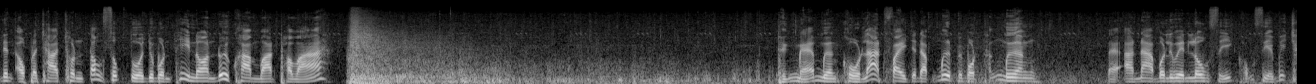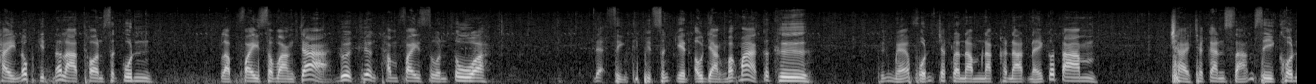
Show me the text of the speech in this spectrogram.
เล่นเอาประชาชนต้องซุกตัวอยู่บนที่นอนด้วยความหวาดผวา ถึงแม้เมืองโคราชไฟจะดับมืดไปหมดทั้งเมือง แต่อาณาบริเวณโรงสีของเสียวิชัยนพกิจนราธรสกุล กลับไฟสว่างจ้าด้วยเครื่องทำไฟส่วนตัว และสิ่งที่ผิดสังเกตเอาอย่างมากๆก็คือ ถึงแม้ฝนจะกระนำหนักขนาดไหนก็ตาม ชายชะกัน3 4คน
